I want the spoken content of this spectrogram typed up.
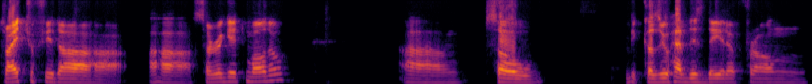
try to fit a, a surrogate model. Um, so because you have this data from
